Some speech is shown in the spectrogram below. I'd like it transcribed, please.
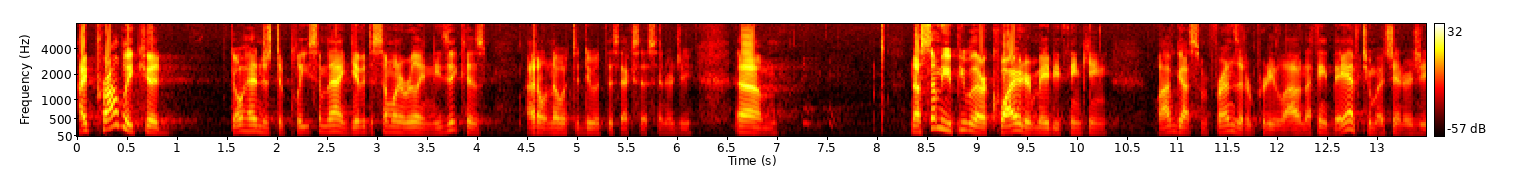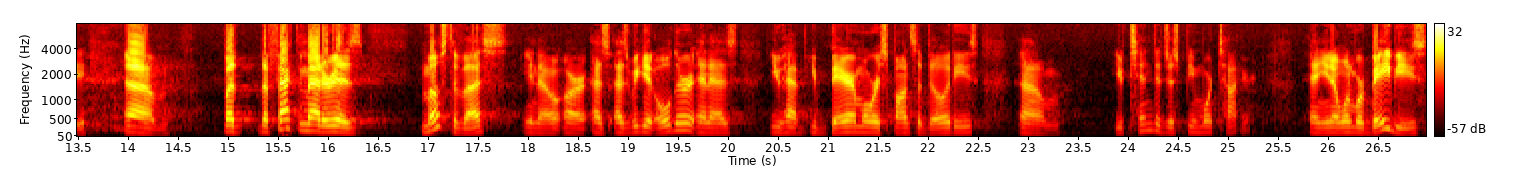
I probably could go ahead and just deplete some of that and give it to someone who really needs it because I don't know what to do with this excess energy. Um, now, some of you people that are quieter may be thinking, well, I've got some friends that are pretty loud and I think they have too much energy. Um, but the fact of the matter is, most of us, you know, are as, as we get older and as you have you bear more responsibilities, um, you tend to just be more tired. And, you know, when we're babies,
